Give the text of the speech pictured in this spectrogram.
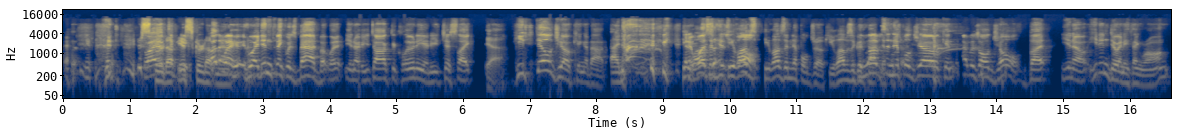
You're Do I have screwed up. You're screwed up. By the man. way, who I didn't think was bad, but what you know, you talk to Clooney and he's just like yeah, he's still joking about it. I know. he And it loves- wasn't his he loves fault. he loves a nipple joke. He loves a good he loves a nipple joke. joke, and that was all Joel. But you know, he didn't do anything wrong.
